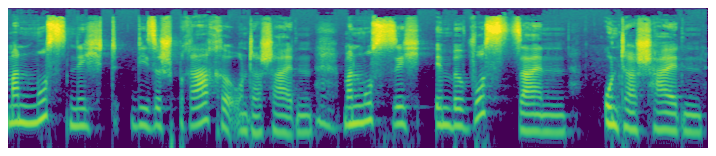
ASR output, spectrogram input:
man muss nicht diese Sprache unterscheiden. Mhm. Man muss sich im Bewusstsein unterscheiden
